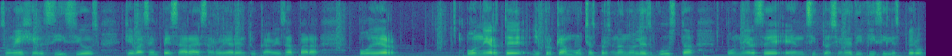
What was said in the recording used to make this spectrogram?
Son ejercicios que vas a empezar a desarrollar en tu cabeza para poder ponerte, yo creo que a muchas personas no les gusta ponerse en situaciones difíciles, pero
